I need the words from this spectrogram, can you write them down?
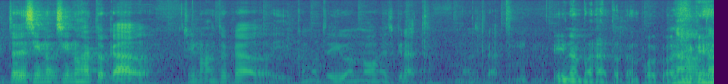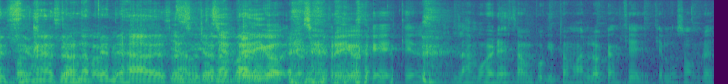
Entonces sí, no, sí nos ha tocado, sí nos ha tocado. Y como te digo, no es grato. Es grato. Y no es barato tampoco. No, Así que tampoco, si van a hacer una tampoco. pendejada de eso, Yo, eso yo siempre digo, yo siempre digo que, que las mujeres están un poquito más locas que, que los hombres.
